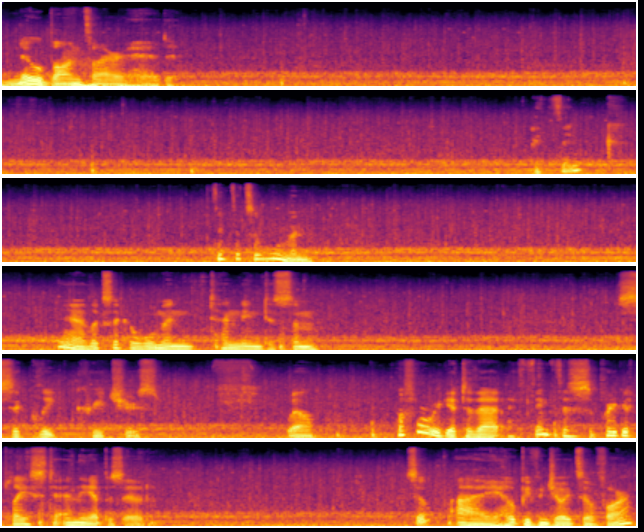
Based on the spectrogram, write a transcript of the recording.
No bonfire ahead. I think... I think that's a woman. Yeah, it looks like a woman tending to some sickly creatures. Well, before we get to that, I think this is a pretty good place to end the episode. So, I hope you've enjoyed so far.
